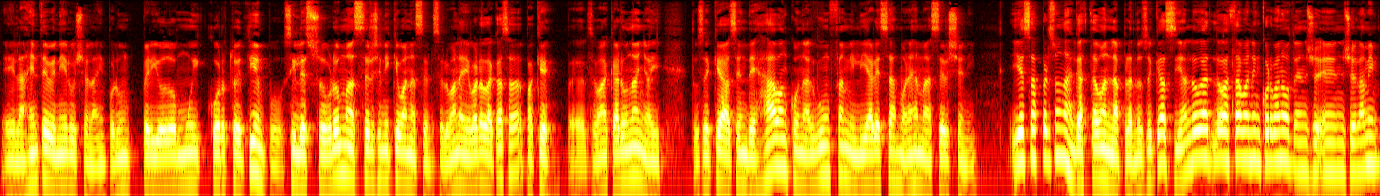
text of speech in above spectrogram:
Eh, la gente venía a Yerushalayim por un periodo muy corto de tiempo. Si les sobró más ser Sheni, ¿qué van a hacer? ¿Se lo van a llevar a la casa? ¿Para qué? Eh, se van a quedar un año ahí. Entonces, ¿qué hacen? Dejaban con algún familiar esas monedas de Maser Sheni. Y esas personas gastaban la plata. Entonces, ¿qué hacían? Lo, gastaban en Korbanot, en, en Shelamim.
